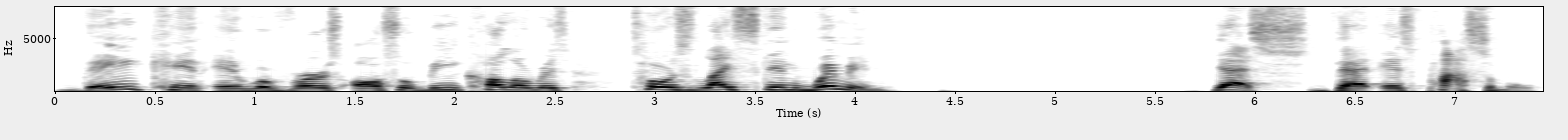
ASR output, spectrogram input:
they can, in reverse, also be colorist towards light skinned women. Yes, that is possible.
